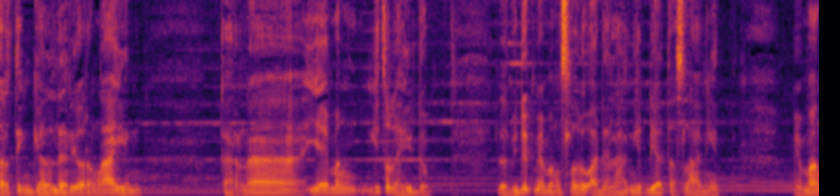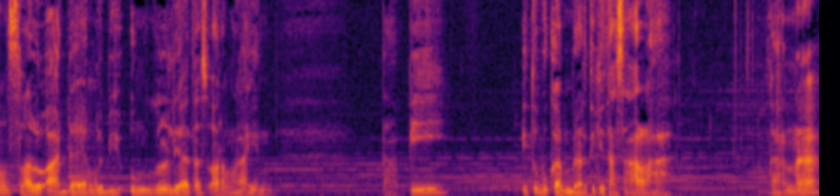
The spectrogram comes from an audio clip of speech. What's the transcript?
tertinggal dari orang lain, karena ya emang gitulah hidup. Dalam hidup memang selalu ada langit di atas langit. Memang selalu ada yang lebih unggul di atas orang lain. Tapi itu bukan berarti kita salah. Karena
